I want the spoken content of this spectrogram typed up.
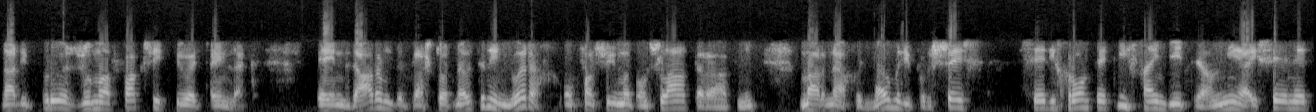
na die pro-Zuma faksie toe uiteindelik en daarom dit was tot nou toe nie nodig om van so iemand ontslae te raak nie. Maar nou goed nou met die proses sê die grondwet nie fyn detail nie. Hy sê net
